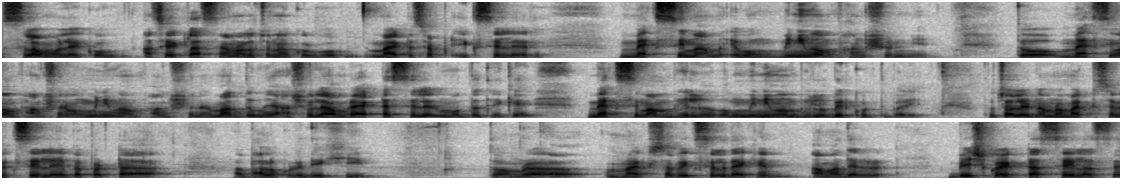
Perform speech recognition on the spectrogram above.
আসসালামু আলাইকুম। আজকের ক্লাসে আমরা আলোচনা করব মাইক্রোসফট এক্সেলের ম্যাক্সিমাম এবং মিনিমাম ফাংশন নিয়ে। তো ম্যাক্সিমাম ফাংশন এবং মিনিমাম ফাংশনের মাধ্যমে আসলে আমরা একটা সেলের মধ্যে থেকে ম্যাক্সিমাম ভ্যালু এবং মিনিমাম ভ্যালু বের করতে পারি। তো চলেন আমরা মাইক্রোসফট এক্সেলে ব্যাপারটা ভালো করে দেখি। তো আমরা মাইক্রোসফট এক্সেলে দেখেন, আমাদের বেশ কয়েকটা সেল আছে।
